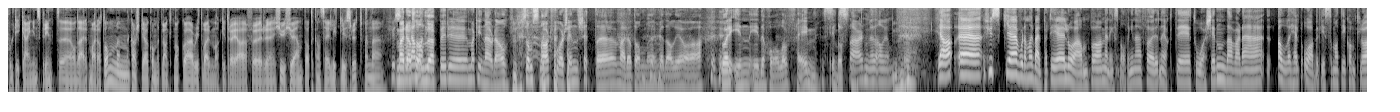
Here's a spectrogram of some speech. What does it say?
politikk er ingen sprint, eh, og det er et maraton, men kanskje de har kommet langt nok og er blitt varme nok i trøya før 2021 eh, til at det kan se litt lysere ut, men. Maratonløper Martine Aurdal, som snart får sin sjette maratonmedalje og går inn i The Hall of Fame i Boston. Six Star-medaljen. Ja, eh, husk eh, hvordan Arbeiderpartiet lå an på meningsmålingene for nøyaktig to år siden. Da var det alle helt overbevist om at de kom til å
